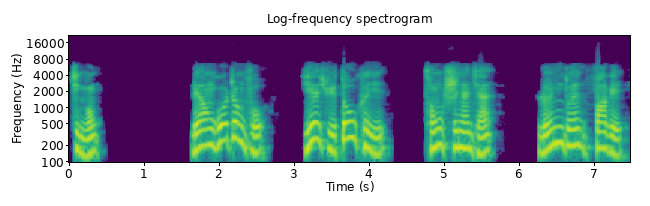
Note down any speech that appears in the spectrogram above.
进攻。两国政府也许都可以从十年前伦敦发给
